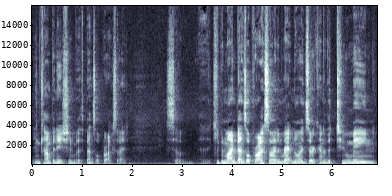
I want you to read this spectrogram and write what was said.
in combination with benzoyl peroxide. So uh, keep in mind, benzoyl peroxide and retinoids are kind of the two main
